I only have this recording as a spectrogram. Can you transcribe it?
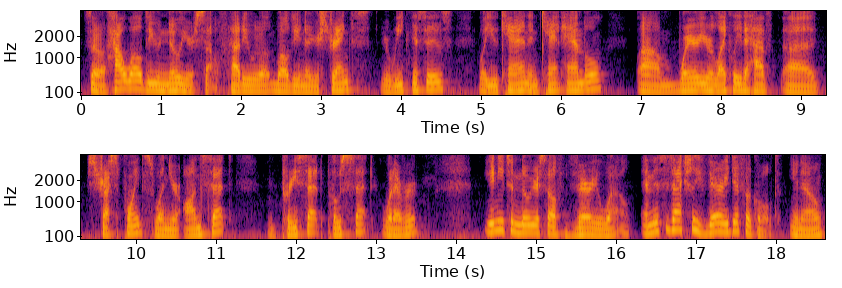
so how well do you know yourself? How do you well do you know your strengths, your weaknesses, what you can and can't handle, um, where you're likely to have uh, stress points when you're on set, preset, post set, whatever. You need to know yourself very well. And this is actually very difficult, you know.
